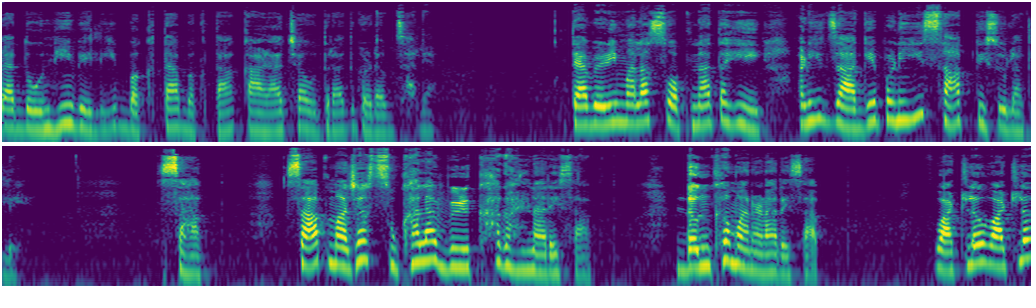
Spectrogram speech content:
या दोन्ही वेली बघता बघता काळाच्या उदरात गडप झाल्या. त्यावेळी मला स्वप्नातही आणि जागेपणीही साप दिसू लागले. साप साप माझ्या सुखाला विळखा घालणारे साप डंख मारणारे साप. वाटलं वाटलं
